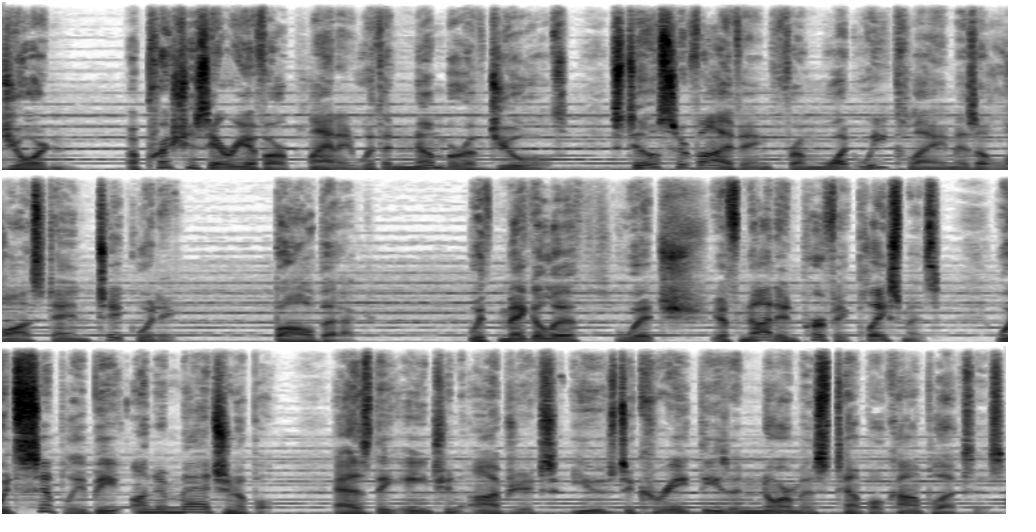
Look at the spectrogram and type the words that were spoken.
Jordan, a precious area of our planet with a number of jewels, still surviving from what we claim as a lost antiquity. Baalbek, with megaliths which, if not in perfect placements, would simply be unimaginable as the ancient objects used to create these enormous temple complexes,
